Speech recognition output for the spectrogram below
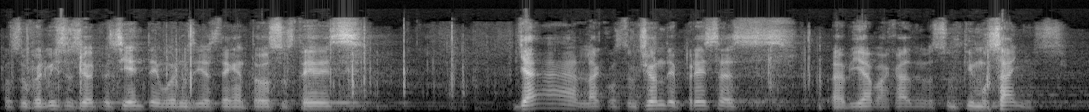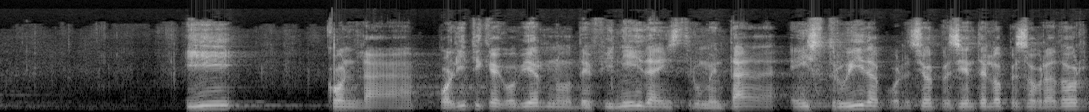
Con su permiso, señor presidente, buenos días tengan todos ustedes. Ya la construcción de presas había bajado en los últimos años. Y con la política de gobierno definida, instrumentada e instruida por el señor presidente López Obrador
